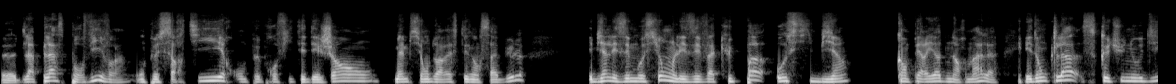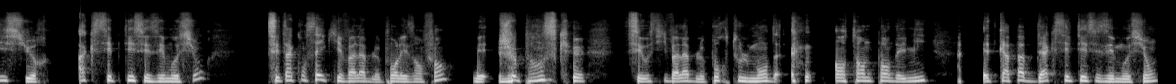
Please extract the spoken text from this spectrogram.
de la place pour vivre, on peut sortir, on peut profiter des gens, même si on doit rester dans sa bulle, eh bien les émotions, on les évacue pas aussi bien qu'en période normale. Et donc là, ce que tu nous dis sur accepter ces émotions, c'est un conseil qui est valable pour les enfants, mais je pense que c'est aussi valable pour tout le monde en temps de pandémie, être capable d'accepter ses émotions.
